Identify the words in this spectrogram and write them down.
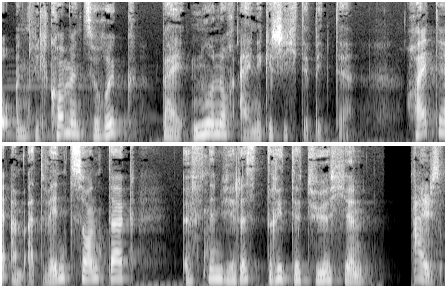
und willkommen zurück bei Nur noch eine Geschichte bitte. Heute am Adventssonntag öffnen wir das dritte Türchen. Also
